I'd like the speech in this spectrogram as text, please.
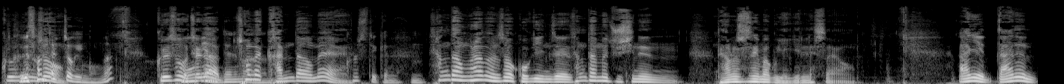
그게 선택적인 건가? 그래서 제가 처음에 안간 다음에 그럴 수도 있겠네. 음. 상담을 하면서 거기 이제 상담해 주시는 간호사 선생님하고 얘기를 했어요. 아니 나는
